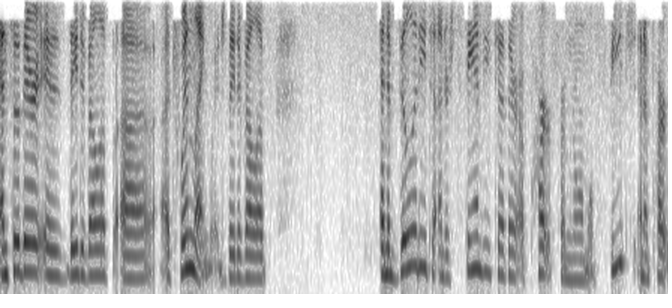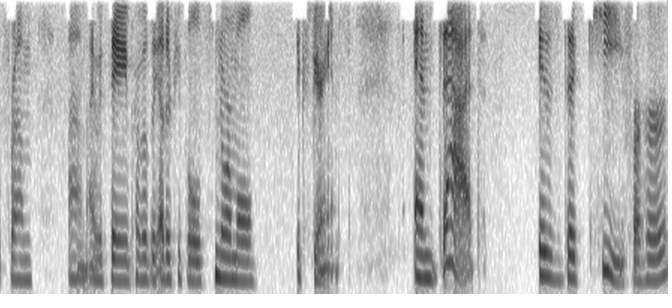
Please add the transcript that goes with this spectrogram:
And so there is they develop a, a twin language. They develop an ability to understand each other apart from normal speech and apart from, um, I would say, probably other people's normal experience. And that is the key for her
